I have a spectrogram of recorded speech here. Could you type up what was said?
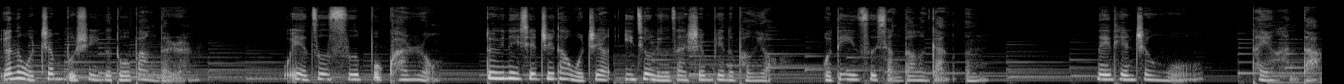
原来我真不是一个多棒的人，我也自私不宽容。对于那些知道我这样依旧留在身边的朋友，我第一次想到了感恩。那天正午，太阳很大，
